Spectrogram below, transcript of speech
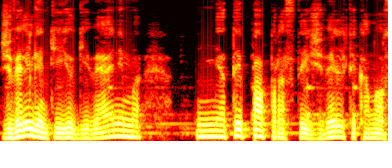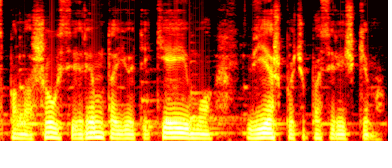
Žvelgiant į jo gyvenimą, netaip paprasta išvelgti ką nors panašaus į rimtą jo tikėjimo viešpačių pasireiškimą.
